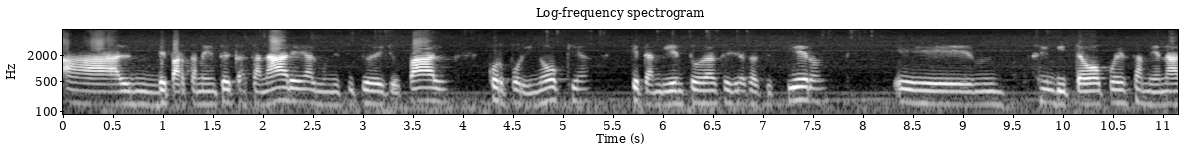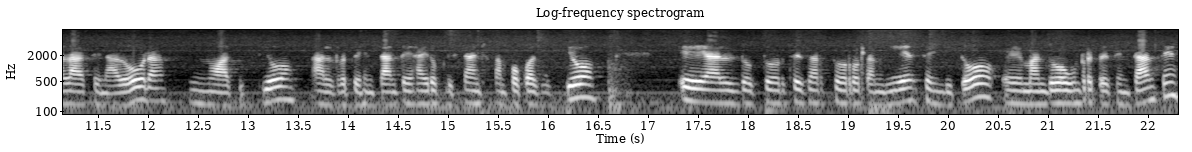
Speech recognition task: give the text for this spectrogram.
al departamento de Casanare, al municipio de Yopal, Corporinoquia, que también todas ellas asistieron. se invitó pues también a la senadora, no asistió, al representante Jairo Cristancho tampoco asistió, eh, al doctor César Zorro también se invitó, eh, mandó un representante,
